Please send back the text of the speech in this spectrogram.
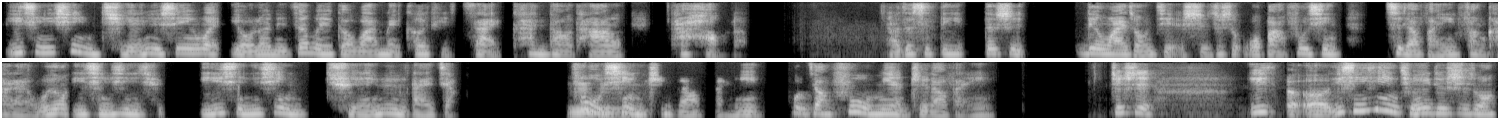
移情性痊愈，是因为有了你这么一个完美客体在，看到他了，他好了。好，这是第一，这是另外一种解释，就是我把负性治疗反应放开来，我用移情性痊移情性痊愈来讲，负性治疗反应或叫负面治疗反应，就是。一呃呃，一心性痊愈就是说，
